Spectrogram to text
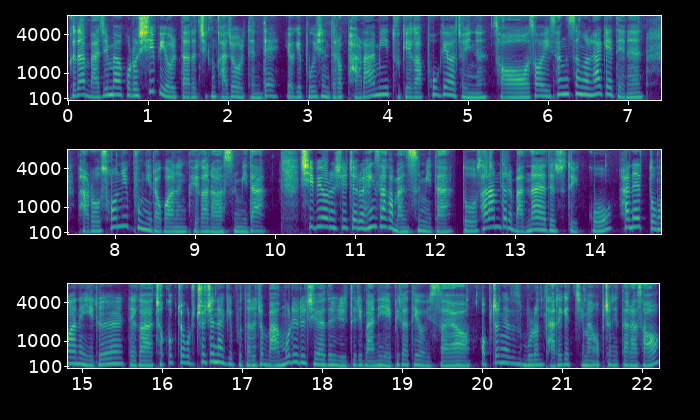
그 다음 마지막으로 12월 달은 지금 가져올 텐데 여기 보이신 대로 바람이 두 개가 포개어져 있는 서서히 상승을 하게 되는 바로 손위풍이라고 하는 괴가 나왔습니다. 12월은 실제로 행사가 많습니다. 또 사람들을 만나야 될 수도 있고 한 해 동안의 일을 내가 적극적으로 추진하기보다는 좀 마무리를 지어야 될 일들이 많이 예비가 되어 있어요. 업종에 서 물론 다르겠지만 업종에 따라서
